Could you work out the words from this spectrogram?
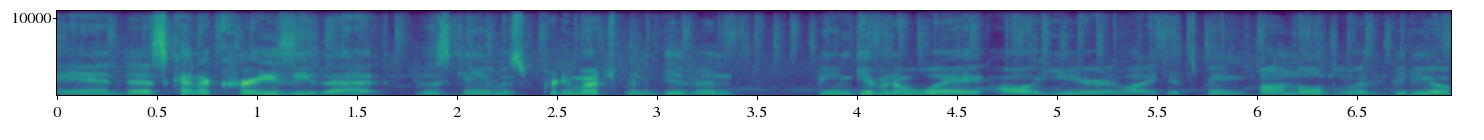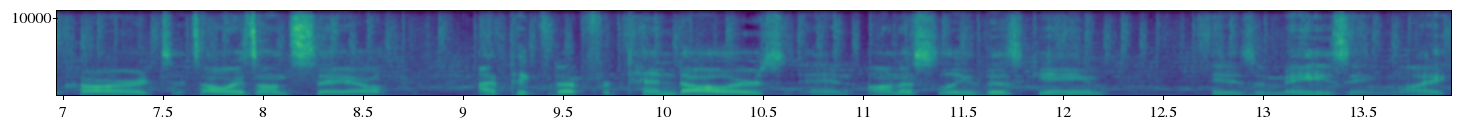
and it's kind of crazy that this game has pretty much been given being given away all year. Like it's being bundled with video cards it's always on sale. I picked it up for $10 and honestly this game is amazing. Like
